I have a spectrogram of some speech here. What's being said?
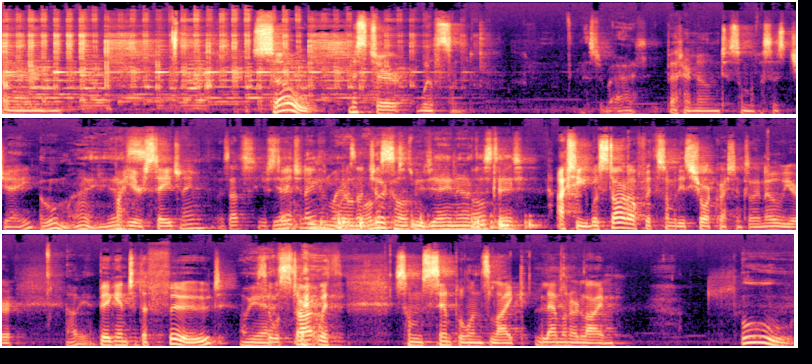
Um, so, Mr. Wilson. Mr. Barrett. Better known to some of us as Jay. Oh my, yes. By your stage name? Is that your stage Yeah, name? even my own mother just- calls me Jay now at this stage. Actually, we'll start off with some of these short questions because I know you're Oh, yeah. big into the food. Oh, yeah. So we'll start with some simple ones like lemon or lime, Ooh,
